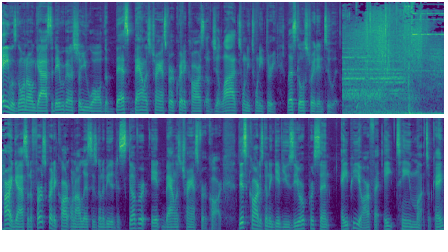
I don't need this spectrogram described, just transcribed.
Hey, what's going on guys? Today we're going to show you all the best balance transfer credit cards of July 2023. Let's go straight into it. All right, guys, so the first credit card on our list is going to be the Discover It Balance Transfer Card. This card is going to give you 0% APR for 18 months, okay?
